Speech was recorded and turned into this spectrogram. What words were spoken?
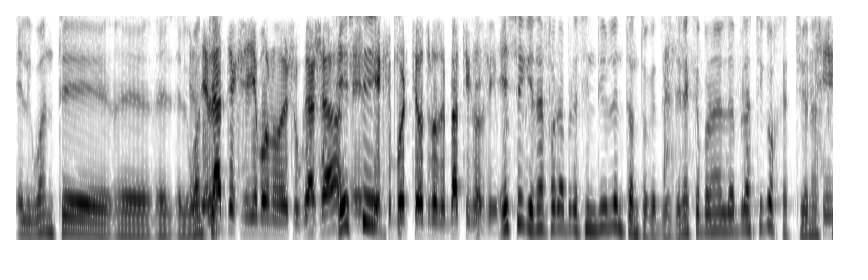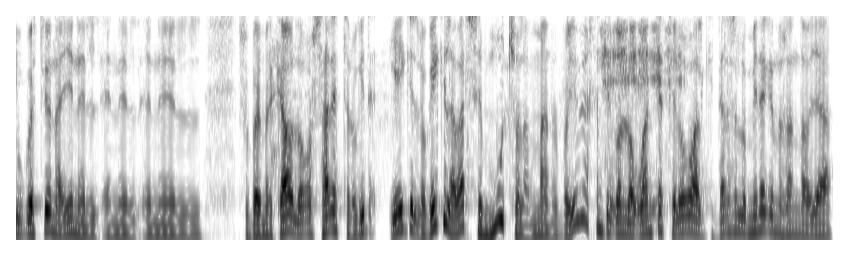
el guante... eh, el, el El guante de látex que se lleva uno de su casa, eh, Ese tienes que ponerte otro de plástico encima. ese quizás fuera prescindible en tanto que te tienes que poner el de plástico, gestionas Sí. tu cuestión ahí en el, en, el, en el supermercado, luego sales, te lo quitas. Y hay que, lo que hay que lavarse mucho las manos. Pues yo veo gente Sí, con los guantes sí, que luego al quitárselos, mira que nos han dado ya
